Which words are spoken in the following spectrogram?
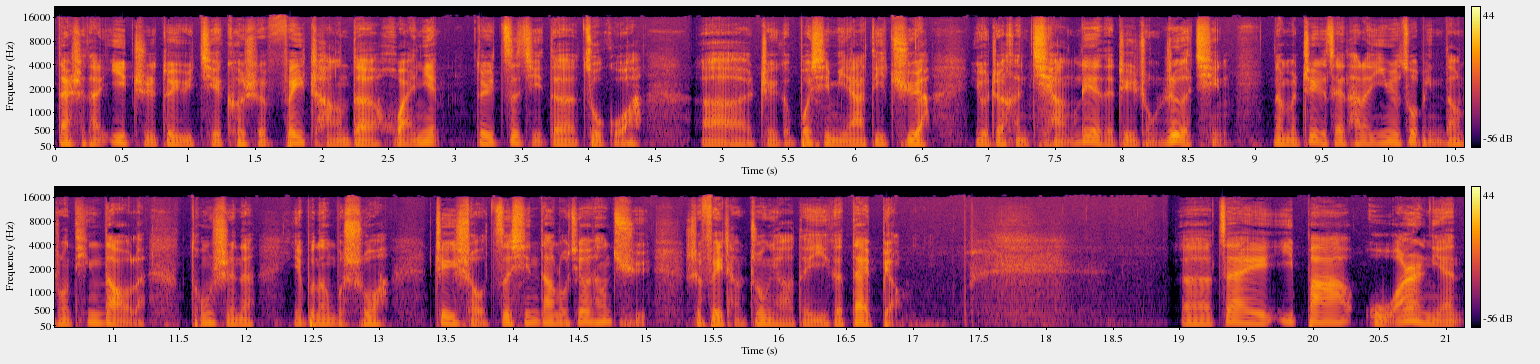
但是他一直对于捷克是非常的怀念，对于自己的祖国啊。呃，这个波西米亚地区啊，有着很强烈的这种热情。那么，这个在他的音乐作品当中听到了。同时呢，也不能不说啊，这首《自新大陆交响曲》是非常重要的一个代表。呃，在一八五二年，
